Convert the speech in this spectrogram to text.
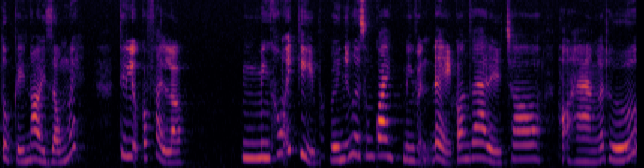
tục cái nòi giống ấy, thì liệu có phải là mình không ích kỷ với những người xung quanh? Mình vẫn để con ra để cho họ hàng các thứ.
